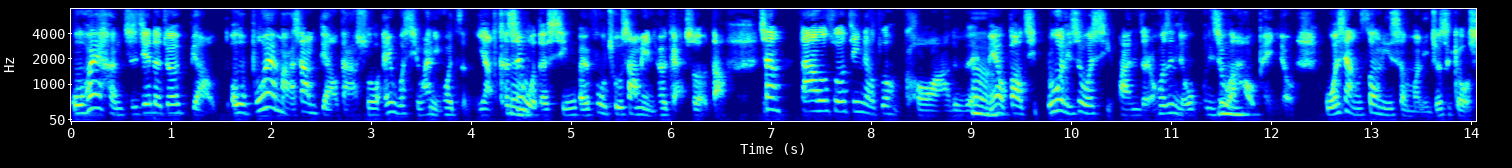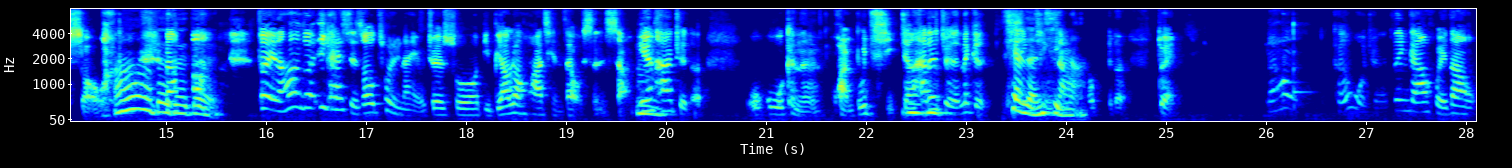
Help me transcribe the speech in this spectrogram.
我会很直接的就会表，我不会马上表达说，哎，我喜欢你会怎么样？可是我的行为付出上面，你会感受得到。像大家都说金牛座很抠啊，对不对？嗯、没有抱歉。如果你是我喜欢的人，或者你你是我好朋友，嗯、我想送你什么，你就是给我收。啊，对对对，对。然后就一开始的时候，处女男也觉得说，你不要乱花钱在我身上，因为他觉得。我我可能还不起，这样他就觉得那个欠人情啊。我觉得对，然后可是我觉得这应该要回到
